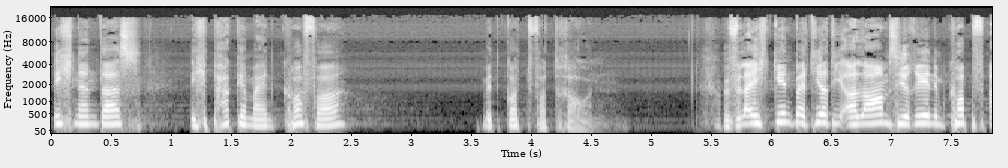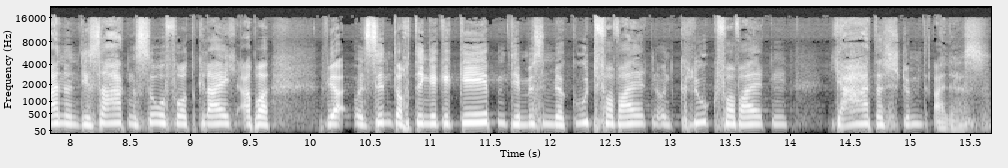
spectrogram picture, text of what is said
Ich nenne das, ich packe meinen Koffer mit Gottvertrauen. Und vielleicht gehen bei dir die Alarmsirenen im Kopf an und die sagen sofort gleich, aber wir, uns sind doch Dinge gegeben, die müssen wir gut verwalten und klug verwalten. Ja, das stimmt alles.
